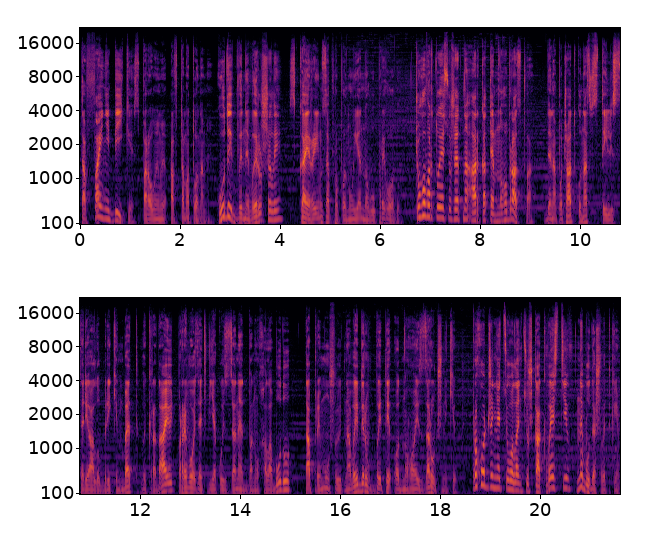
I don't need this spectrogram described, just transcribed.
та файні бійки з паровими автоматонами. Куди б ви не вирушили, Skyrim запропонує нову пригоду. Чого вартує сюжетна арка темного братства, де на початку нас в стилі серіалу Breaking Bad викрадають, привозять в якусь занедбану халабуду та примушують на вибір вбити одного із заручників. Проходження цього ланцюжка квестів не буде швидким,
